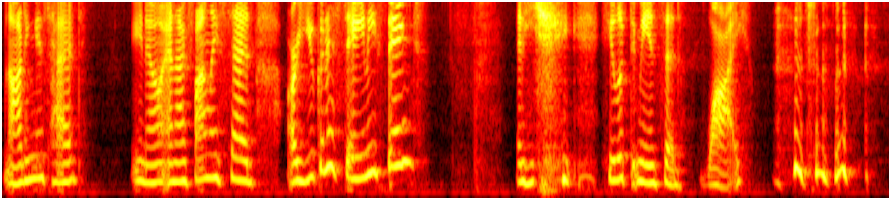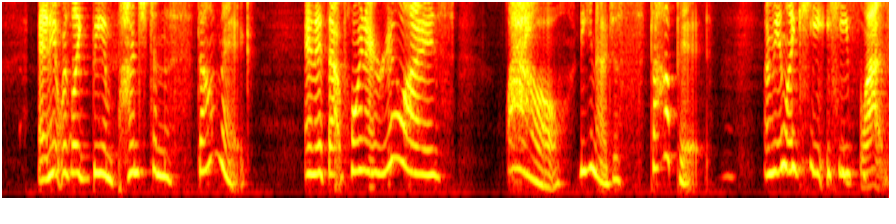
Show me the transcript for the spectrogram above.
nodding his head you know? And i finally said are you going to say anything? And he he looked at me and said why? And it was like being punched in the stomach. And at that point i realized wow nina just stop it i mean like he he flat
